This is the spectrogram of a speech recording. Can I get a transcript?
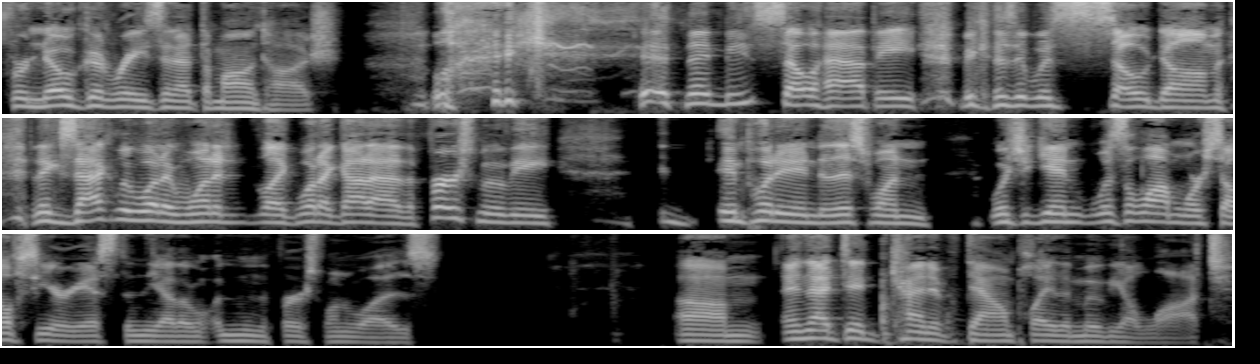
for no good reason at the montage. Like it made me so happy because it was so dumb and exactly what I wanted, like what I got out of the first movie, and put it into this one, which again was a lot more self serious than the other one than the first one was. Um, and that did kind of downplay the movie a lot.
